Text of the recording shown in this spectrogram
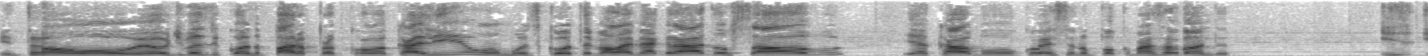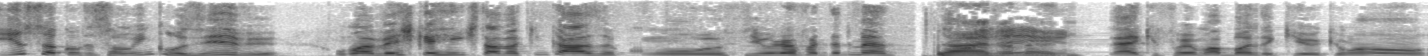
Então, eu de vez em quando paro pra colocar ali uma música ou outra vai lá e me agrada, eu salvo e acabo conhecendo um pouco mais a banda. E isso aconteceu, inclusive, uma vez que a gente tava aqui em casa com o Theory of a Dead Man. Ah, é verdade. Né, que foi uma banda que, que um,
